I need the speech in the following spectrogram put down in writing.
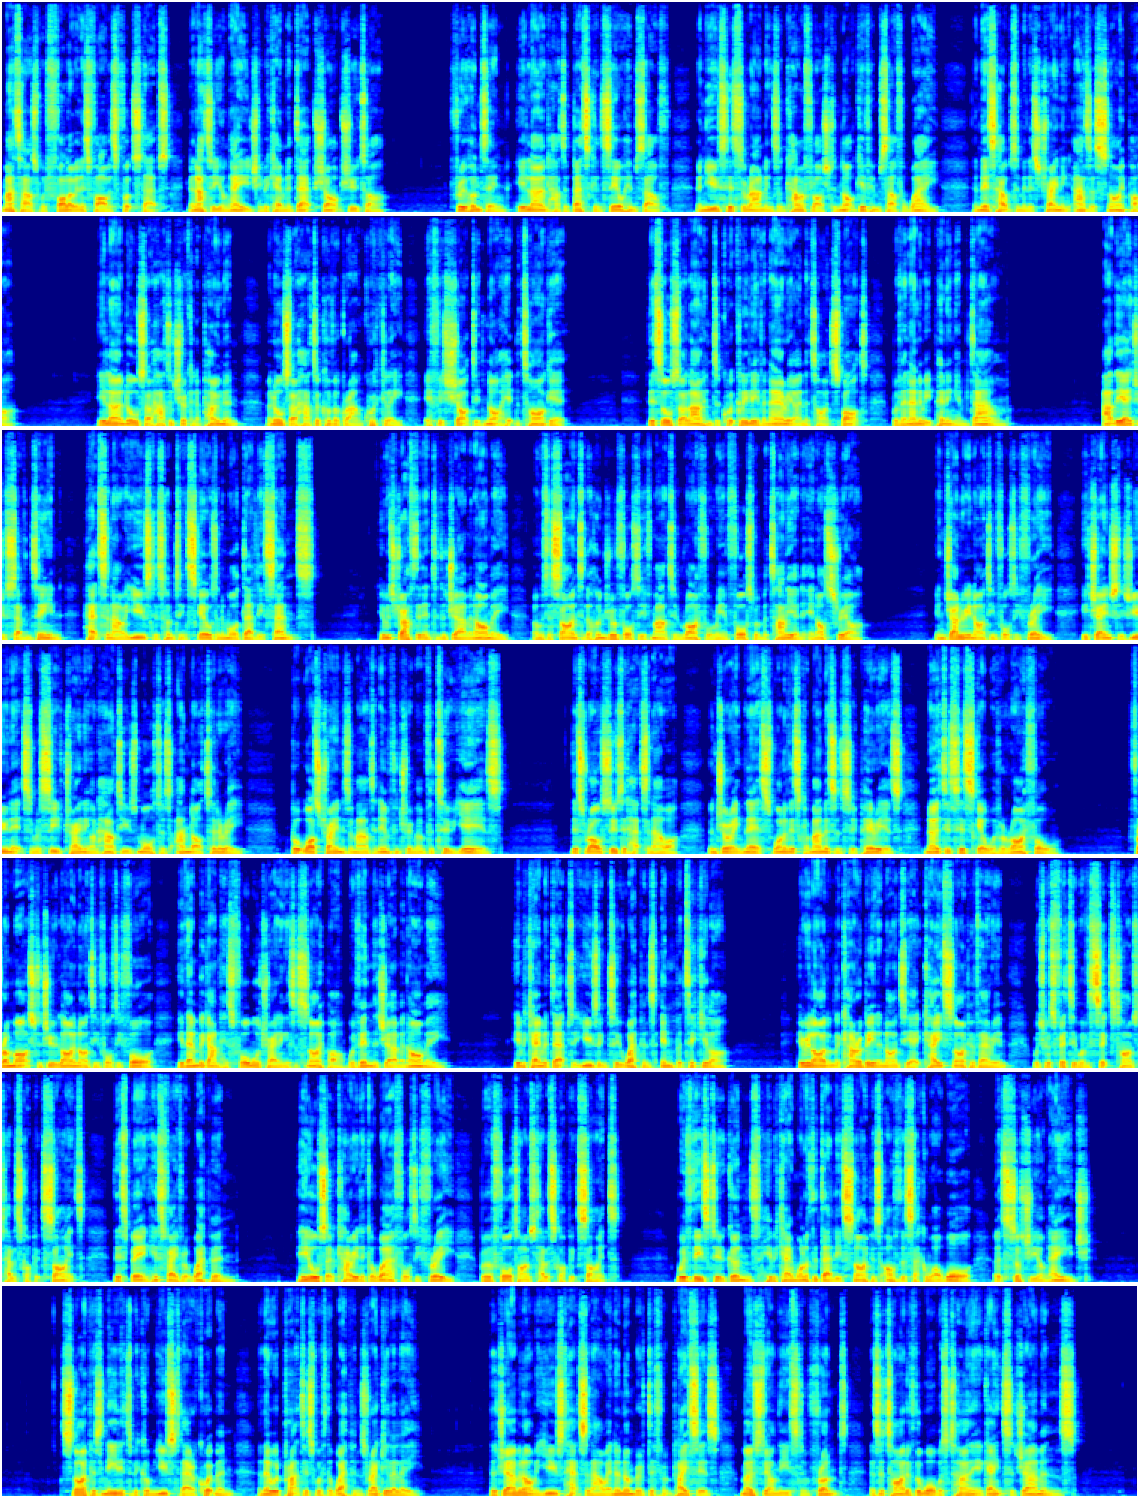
Matthaus would follow in his father's footsteps, and at a young age he became an adept sharpshooter. Through hunting, he learned how to best conceal himself and use his surroundings and camouflage to not give himself away, and this helped him in his training as a sniper. He learned also how to trick an opponent and also how to cover ground quickly if his shot did not hit the target. This also allowed him to quickly leave an area in a tight spot with an enemy pinning him down. At the age of 17, Hetzenauer used his hunting skills in a more deadly sense. He was drafted into the German army and was assigned to the 140th Mountain Rifle Reinforcement Battalion in Austria. In January 1943, he changed his units and received training on how to use mortars and artillery, but was trained as a mountain infantryman for two years. This role suited Hetzenauer, and during this, one of his commanders and superiors noticed his skill with a rifle. From March to July 1944, he then began his formal training as a sniper within the German army. He became adept at using two weapons in particular. He relied on the Karabiner 98K sniper variant, which was fitted with a 6 times telescopic sight, this being his favourite weapon. He also carried a Gewehr 43 with a 4 times telescopic sight. With these two guns, he became one of the deadliest snipers of the Second World War at such a young age. Snipers needed to become used to their equipment and they would practice with the weapons regularly. The German army used Hetzenauer in a number of different places, mostly on the Eastern Front, as the tide of the war was turning against the Germans.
